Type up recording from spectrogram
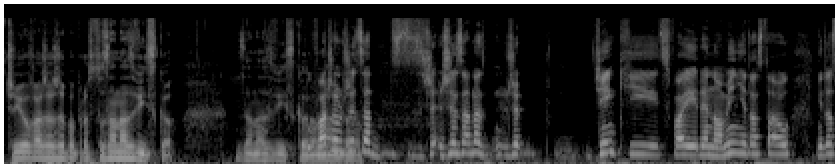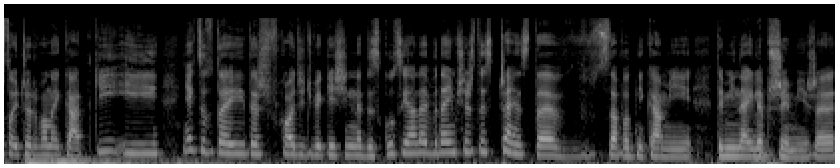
Czyli uważa, że po prostu za nazwisko. Za nazwisko Uważam, Ronaldo. że za, że, że, za nas, że dzięki swojej renomie nie dostał, nie dostał czerwonej kartki i nie chcę tutaj też wchodzić w jakieś inne dyskusje, ale wydaje mi się, że to jest częste z zawodnikami tymi najlepszymi, że,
